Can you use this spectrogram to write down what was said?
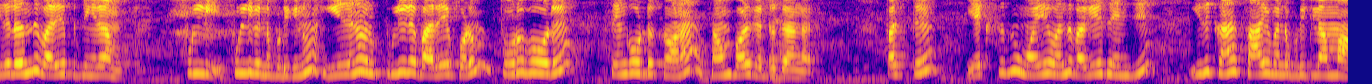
இதிலேருந்து வரைய பார்த்தீங்களா? புள்ளி புள்ளி கண்டுபிடிக்கணும். ஏதேனும் ஒரு புள்ளியில் வரையப்படும் தொடுகோடு செங்கோட்டுக்கான சமன்பாடு கேட்டிருக்காங்க. ஃபஸ்ட்டு எக்ஸுக்கும் ஒய்யும் வந்து வகையை செஞ்சு இதுக்கான சாய்வு கண்டுபிடிக்கலாமா?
